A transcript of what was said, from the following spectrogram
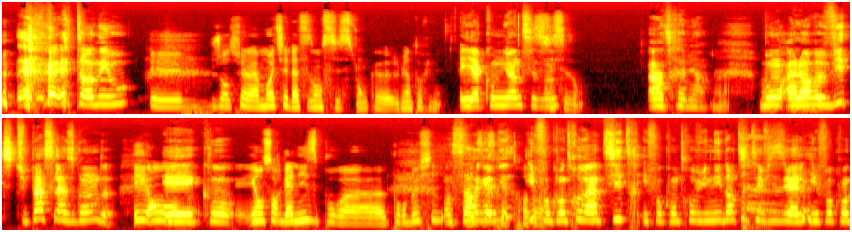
T'en es où? Et j'en suis à la moitié de la saison 6, donc euh, j'ai bientôt fini. Et il y a combien de saisons? 6 saisons. Ah, très bien. Voilà. Bon, Voilà, alors vite, tu passes la seconde Et on, et on s'organise pour, euh, pour Buffy. on s'organise. Il faut qu'on trouve un titre, il faut qu'on trouve une identité visuelle, il faut qu'on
